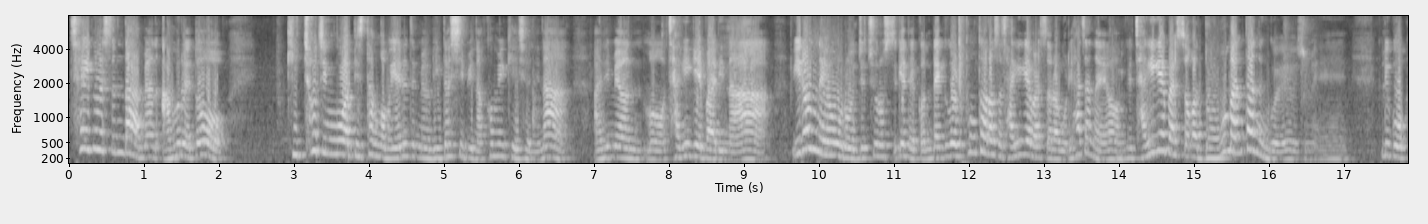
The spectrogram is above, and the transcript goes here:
책을 쓴다 하면 아무래도 기초 직무와 비슷한 거, 뭐 예를 들면 리더십이나 커뮤니케이션이나 아니면 뭐 자기 개발이나 이런 내용으로 이제 주로 쓰게 될 건데 그걸 통틀어서 자기 개발서라고 우리 하잖아요. 근데 자기 개발서가 너무 많다는 거예요, 요즘에. 그리고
